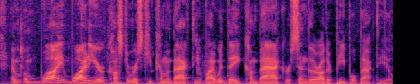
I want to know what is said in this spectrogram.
And, and why, why do your customers keep coming back to you? Why would they come back or send their other people back to you?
